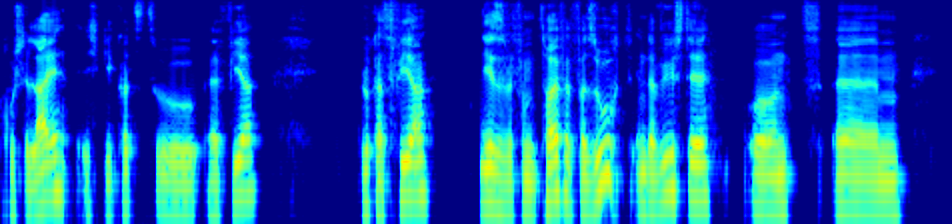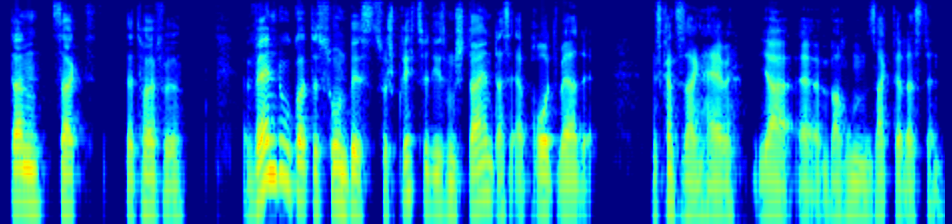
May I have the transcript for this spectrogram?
Kruschelei. Ich gehe kurz zu äh, 4. Lukas 4. Jesus wird vom Teufel versucht in der Wüste und ähm, dann sagt der Teufel, wenn du Gottes Sohn bist, so sprich zu diesem Stein, dass er Brot werde. Jetzt kannst du sagen, hä, ja, äh, warum sagt er das denn?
